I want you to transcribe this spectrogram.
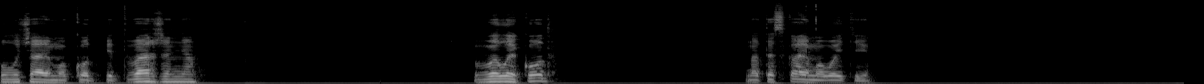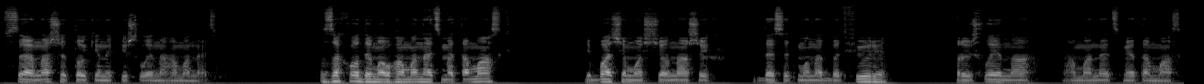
Получаємо код підтвердження. Ввели код. Натискаємо войти. Все, наші токени пішли на гаманець. Заходимо в гаманець Metamask і бачимо, що наших 10 монет Betfury прийшли на гаманець Metamask.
